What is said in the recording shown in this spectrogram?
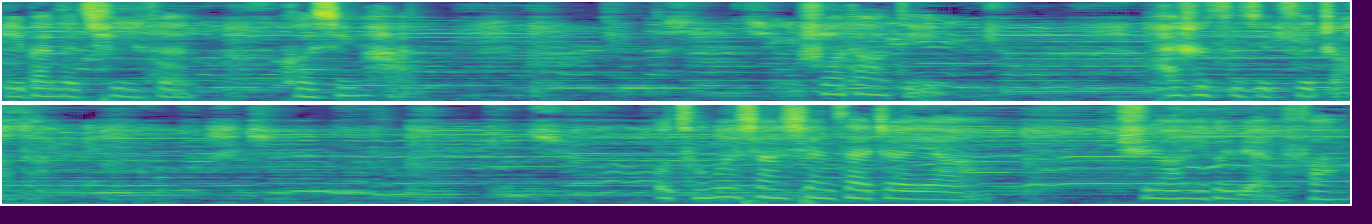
一般的气愤和心寒。说到底。还是自己自找的。我从未像现在这样，需要一个远方，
